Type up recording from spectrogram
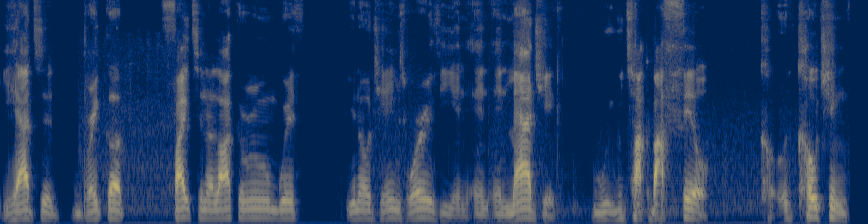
he had to break up fights in the locker room with you know James Worthy and and, and Magic. We, we talk about Phil co- coaching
